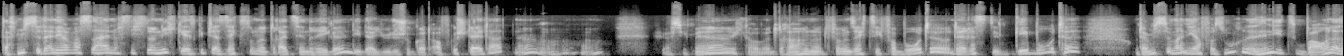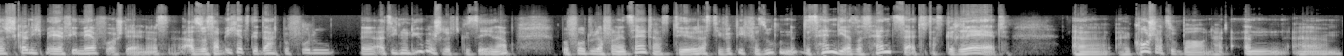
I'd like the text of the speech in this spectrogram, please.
das müsste dann ja was sein, was sich so nicht geht. Es gibt ja 613 Regeln, die der jüdische Gott aufgestellt hat. Ne? Ich weiß nicht mehr, ich glaube 365 Verbote und der Rest sind Gebote. Und da müsste man ja versuchen, ein Handy zu bauen. Also das kann ich mir ja viel mehr vorstellen. Das, also das habe ich jetzt gedacht, bevor du äh, als ich nur die Überschrift gesehen habe, bevor du davon erzählt hast, Till, dass die wirklich versuchen, das Handy, also das Handset, das Gerät, äh, koscher zu bauen, hat an, ähm,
